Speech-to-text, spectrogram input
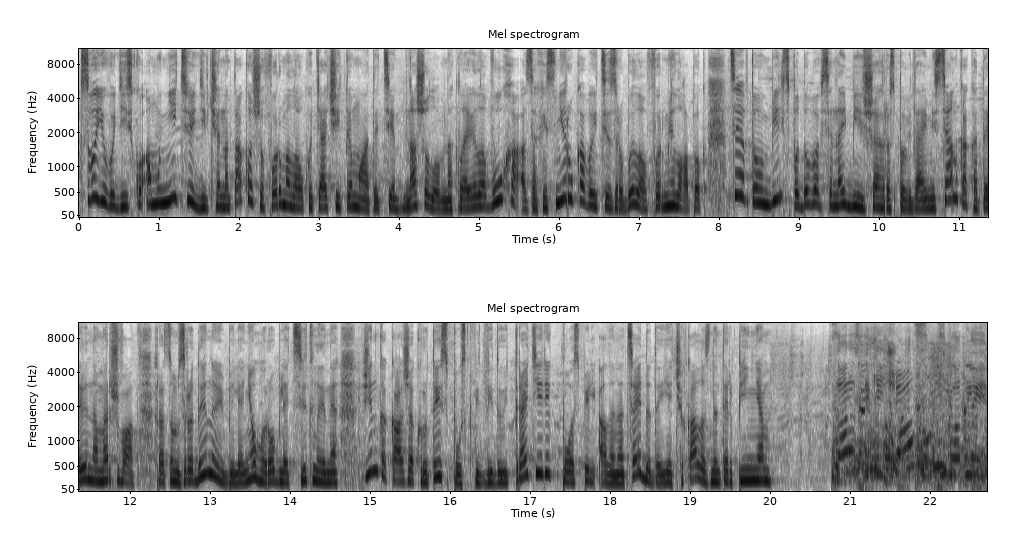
Свою водійську амуніцію дівчина також оформила у котячій тематиці. На шолом наклеїла вуха, а захисні рукавиці зробила у формі лапок. Цей автомобіль сподобався найбільше, розповідає містянка Катерина Мержва. Разом з родиною біля нього роблять світлини. Жінка каже, крутий спуск відвідують третій рік поспіль, але на цей додає, чекала з нетерпінням. Зараз такий час складний,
